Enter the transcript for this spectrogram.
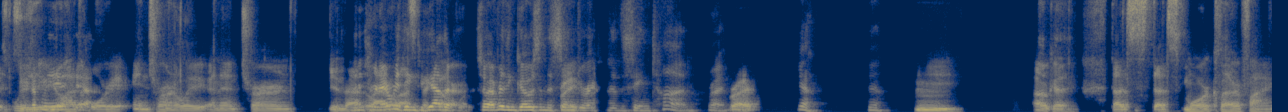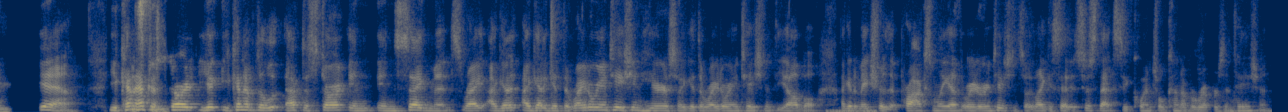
So you, you don't have Yeah. to orient internally and then turn in that and turn everything together. upward. So everything goes in the same Right. direction at the same time, right? Right. Yeah. Yeah. Mm. Okay, that's that's more clarifying. Yeah, you kind of have That's to start. You, you kind of have to have to start in in segments, right? I got I got to get the right orientation here, so I get the right orientation at the elbow. I got to make sure that proximally I have the right orientation. So, like I said, it's just that sequential kind of a representation.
